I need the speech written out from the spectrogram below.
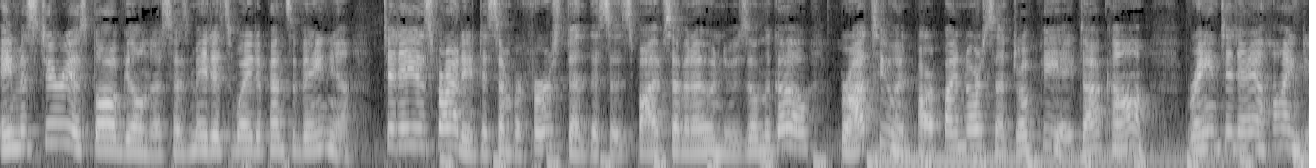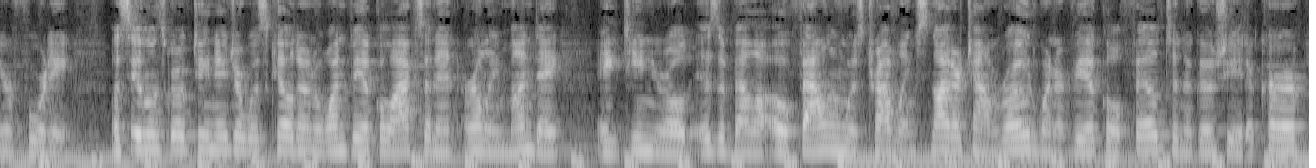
A mysterious dog illness has made its way to Pennsylvania. Today is Friday, December 1st, and this is 570 News on the Go, brought to you in part by NorthCentralPA.com. Rain today, a high near 40. A Selinsgrove teenager was killed in a one vehicle accident early Monday. 18 year old Isabella O'Fallon was traveling Snydertown Road when her vehicle failed to negotiate a curve.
